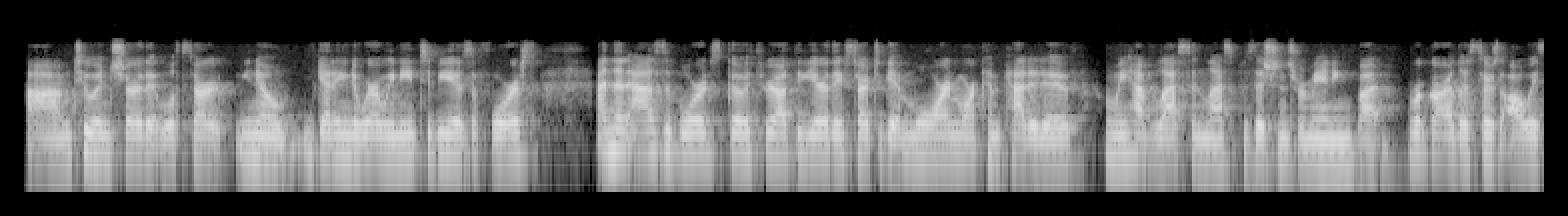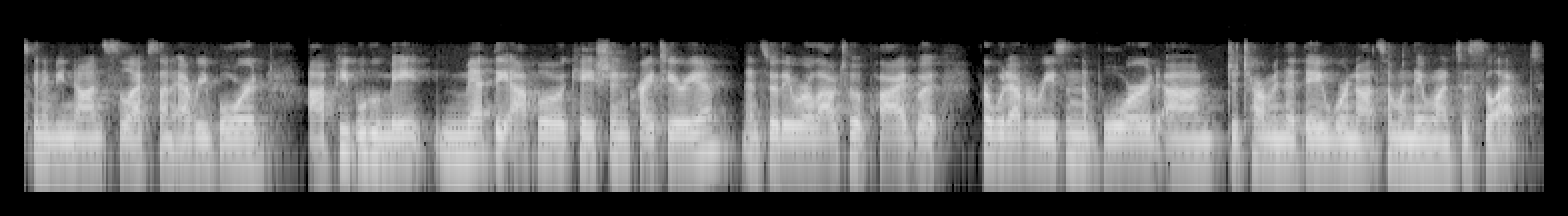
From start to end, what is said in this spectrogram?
um, to ensure that we'll start you know getting to where we need to be as a force. And then as the boards go throughout the year, they start to get more and more competitive and we have less and less positions remaining. But regardless, there's always going to be non selects on every board. Uh, people who may, met the application criteria, and so they were allowed to apply, but for whatever reason, the board um, determined that they were not someone they wanted to select.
